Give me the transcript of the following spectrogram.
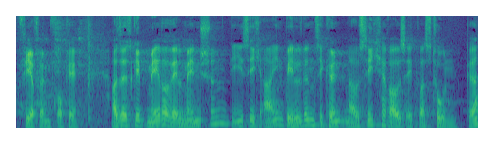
vier, fünf, okay. Also es gibt mehrere Menschen, die sich einbilden, sie könnten aus sich heraus etwas tun. Gell?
